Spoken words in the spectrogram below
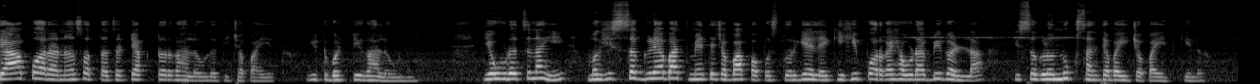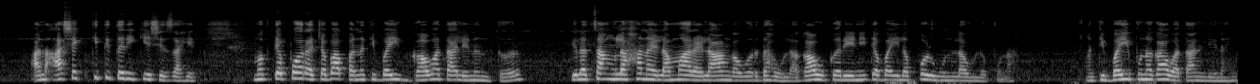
त्या पोरानं स्वतःचं ट्रॅक्टर घालवलं तिच्या पायेत इटभट्टी घालवली. एवढंच नाही मग ही सगळ्या बातम्या त्याच्या बापापस्तोर गेल्या की ही पोरगा एवढा बिघडला की सगळं नुकसान त्या बाईच्या पायीत केलं. आणि अशा कितीतरी केसेस आहेत. मग त्या पोराच्या बापानं ती बाई गावात आल्यानंतर तिला चांगला हाणायला मारायला अंगावर धावला. गावकऱ्यांनी त्या बाईला पळवून लावलं पुन्हा. आणि ती बाई पुन्हा गावात आणली नाही.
